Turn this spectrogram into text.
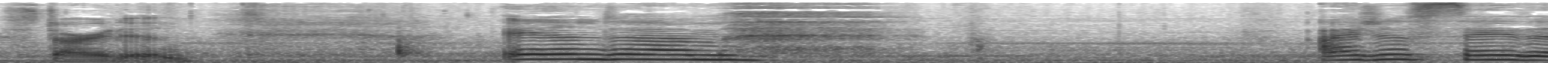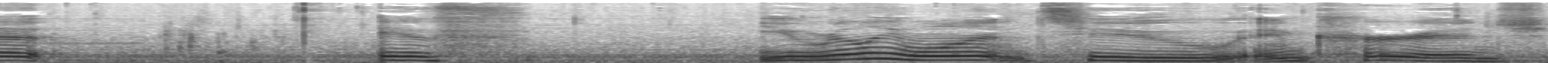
started. And um, I just say that if you really want to encourage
